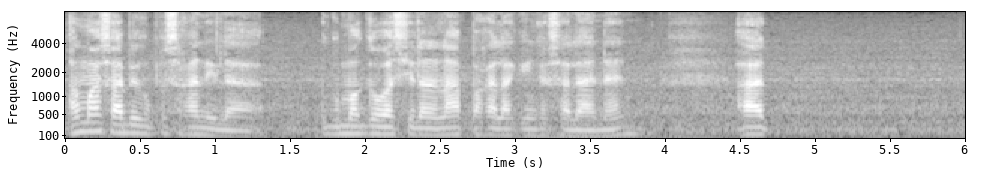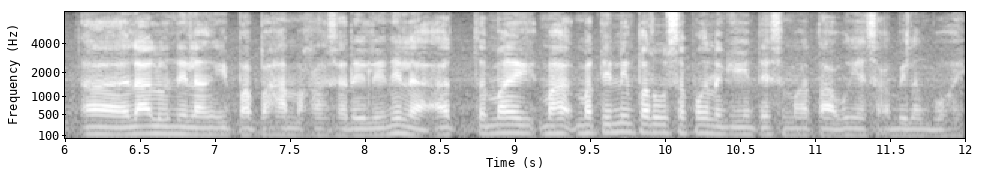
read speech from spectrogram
Ang masasabi ko po sa kanila, gumagawa sila ng napakalaking kasalanan at ah, lalo nilang ipapahamak ang sarili nila at may ma- matinding parusa pong naghihintay sa mga tao yan sa kabilang buhay.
